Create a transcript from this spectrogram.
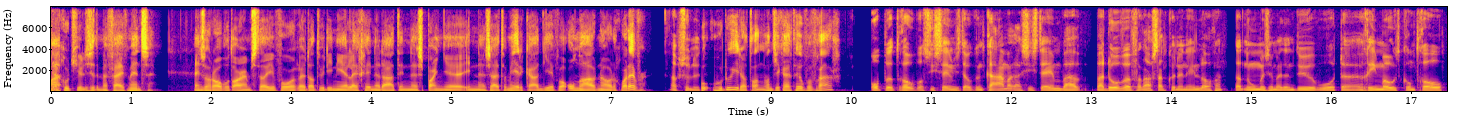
Maar Ja. goed, jullie zitten met vijf mensen. En zo'n robotarm, stel je voor eh, dat we die neerleggen inderdaad in eh, Spanje, in eh, Zuid-Amerika. Die heeft wel onderhoud nodig, whatever. absoluut. Hoe, hoe doe je dat dan? Want je krijgt heel veel vraag. Op het robotsysteem zit ook een camerasysteem waar, waardoor we van afstand kunnen inloggen. Dat noemen ze met een duur woord remote control.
